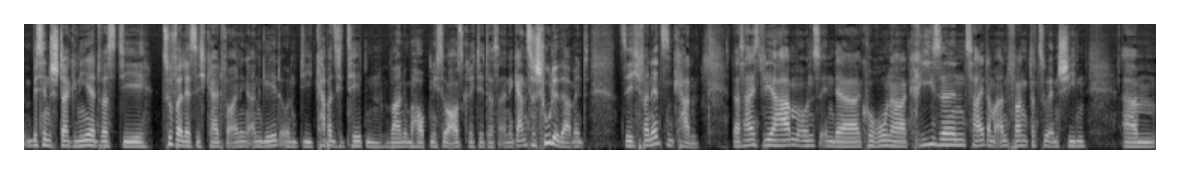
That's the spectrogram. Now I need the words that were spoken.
ein bisschen stagniert, was die Zuverlässigkeit vor allen Dingen angeht und die Kapazitäten waren überhaupt nicht so ausgerichtet, dass eine ganze Schule damit sich vernetzen kann. Das heißt, wir haben uns in der Corona-Krisenzeit am Anfang dazu entschieden, ähm,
